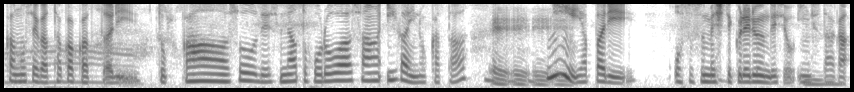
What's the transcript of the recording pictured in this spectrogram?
可能性が高かったりとかそうですね。あとフォロワーさん以外の方にやっぱりおすすめしてくれるんですよインスタが。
